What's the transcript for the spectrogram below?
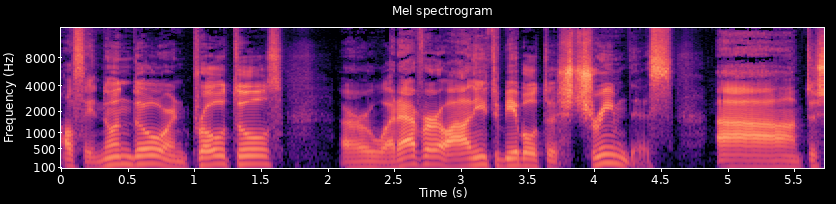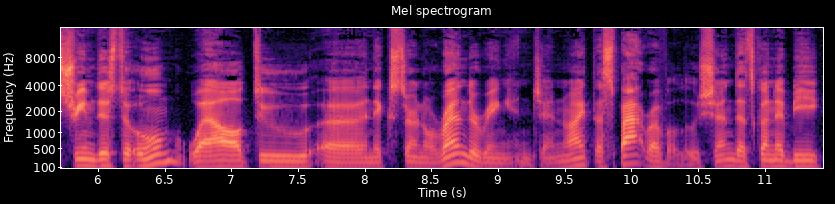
I'll say Nuendo or in Pro Tools or whatever. Well, I need to be able to stream this. Uh, to stream this to whom? Well, to uh, an external rendering engine, right? The Spat Revolution that's going to be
